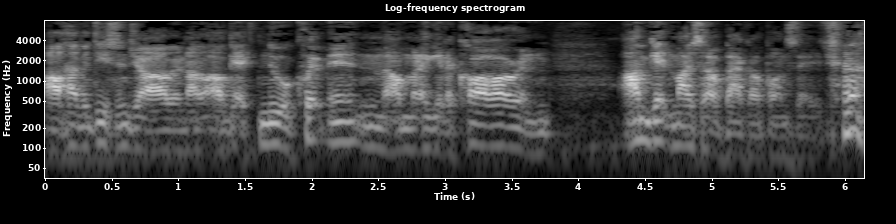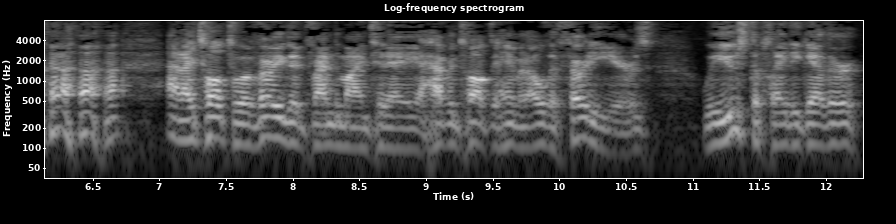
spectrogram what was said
I'll have a decent job and I'll, I'll get new equipment and I'm going to get a car and I'm getting myself back up on stage. and I talked to a very good friend of mine today. I haven't talked to him in over 30 years. We used to play together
